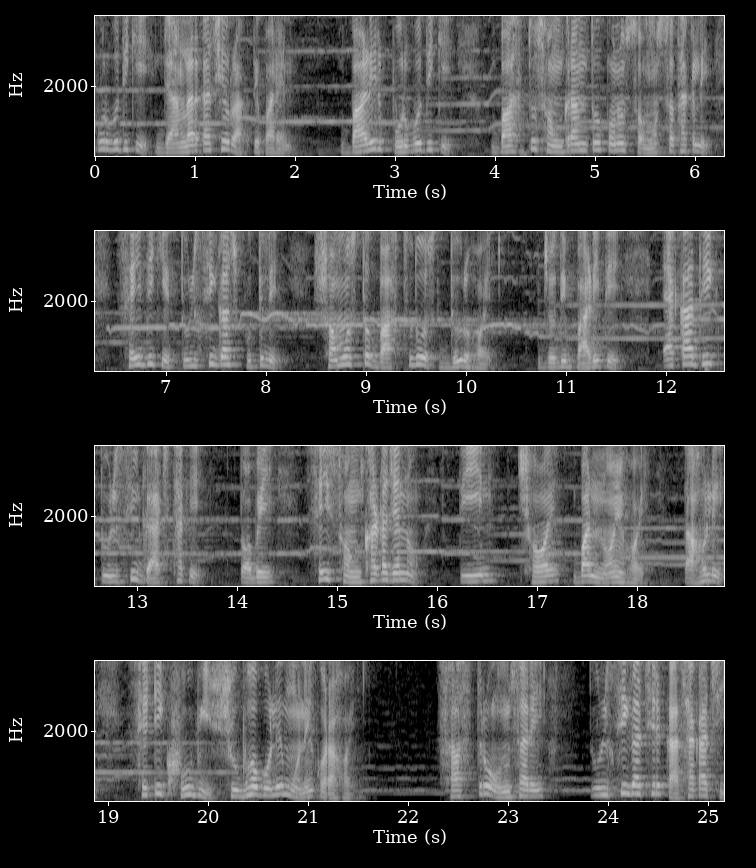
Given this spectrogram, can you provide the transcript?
পূর্ব দিকে জানলার কাছেও রাখতে পারেন। বাড়ির পূর্ব দিকে বাস্তু সংক্রান্ত কোনো সমস্যা থাকলে সেই দিকে তুলসী গাছ পুতলে সমস্ত বাস্তুদোষ দূর হয়। যদি বাড়িতে একাধিক তুলসী গাছ থাকে, তবে সেই সংখ্যাটা যেন তিন, ছয় বা নয় হয়, তাহলে সেটি খুবই শুভ বলে মনে করা হয়। শাস্ত্র অনুসারে তুলসী গাছের কাছাকাছি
